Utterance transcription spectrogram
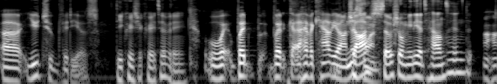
uh, YouTube videos. Decrease your creativity. Wait, but but I have a caveat on this one. Josh, social media Townsend. Uh-huh.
